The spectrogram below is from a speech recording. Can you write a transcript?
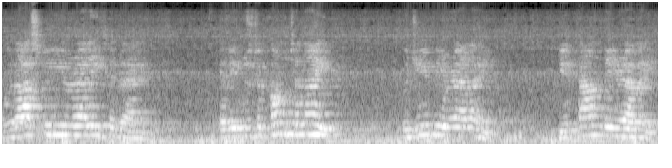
I would ask, are you ready today? If he was to come tonight, would you be ready? You can be ready.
